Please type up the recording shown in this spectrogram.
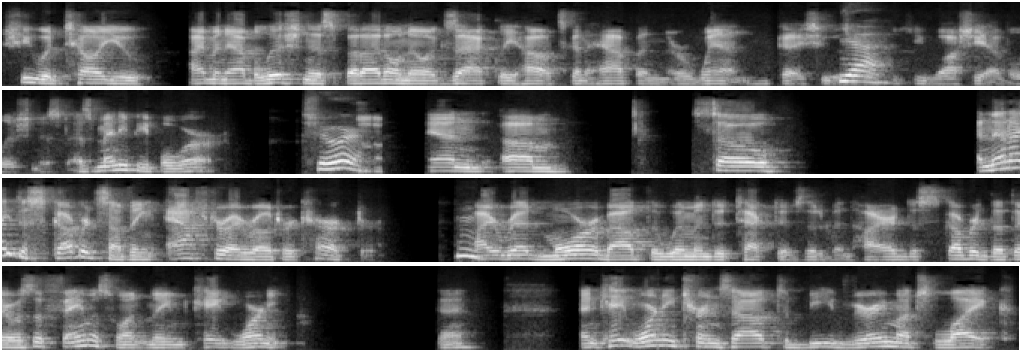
she would tell you, "I'm an abolitionist, but I don't know exactly how it's going to happen or when." Okay, she was Yeah. a wishy abolitionist, as many people were, sure. and um, so, and then I discovered something after I wrote her character. Hmm. I read more about the women detectives that had been hired, discovered that there was a famous one named Kate Warney. Okay. And Kate Warney turns out to be very much like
